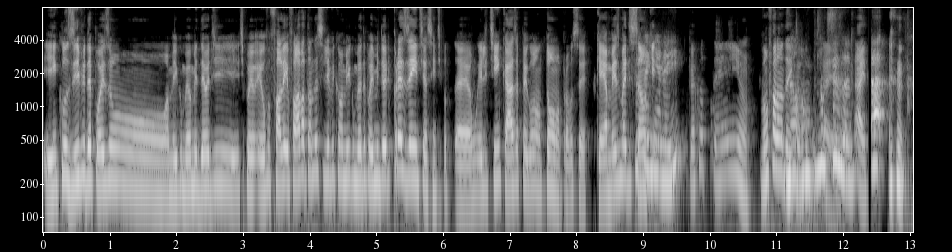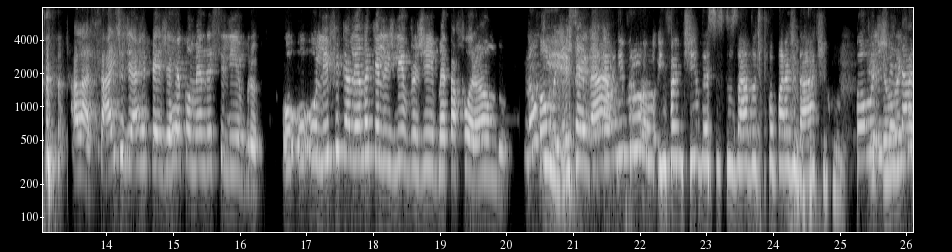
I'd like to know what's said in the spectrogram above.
E, inclusive, depois um amigo meu me deu de. Tipo, eu, eu falei, eu falava tanto desse livro que um amigo meu depois me deu de presente, assim, tipo, é, ele tinha em casa, pegou, não, toma pra você. Porque é a mesma Você edição tem que. ele aí? Pior que eu tenho. Vamos falando aí Não, não- não precisa. Ah, Ah, Olha lá, site de RPG recomenda esse livro. O, o, o Li fica lendo aqueles livros de metaforando. Não, Como Gui, esse é, desvendar? é um livro infantil desses usados, tipo, paradidático. Como Eu- eu desvendar a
